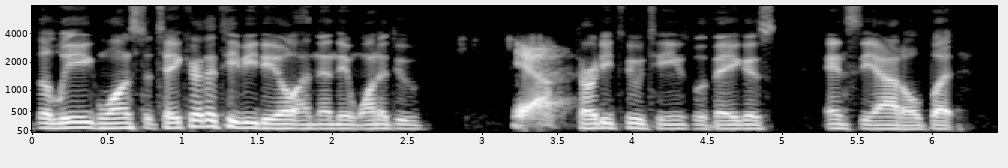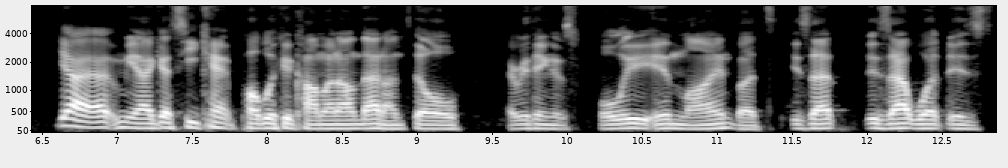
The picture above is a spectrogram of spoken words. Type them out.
the league wants to take care of the TV deal and then they want to do Yeah. 32 teams with Vegas and Seattle. But yeah, I mean, I guess he can't publicly comment on that until everything is fully in line. But is that is that what is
